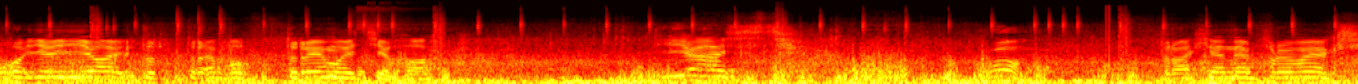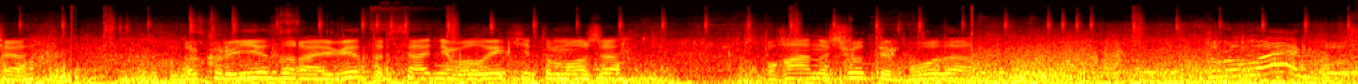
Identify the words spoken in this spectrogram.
Ой-ой-ой, тут треба втримати його. Єсть! О! Трохи не привик ще до круїзера і вітер сьогодні великий, то може погано чути буде. Тролейбус!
